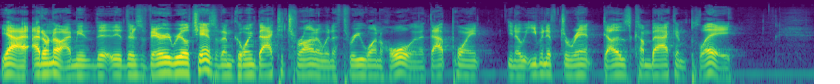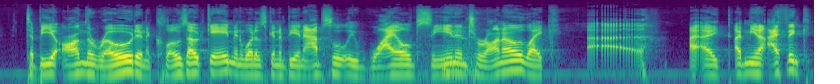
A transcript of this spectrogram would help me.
yeah, I, don't know. I mean, th- there's a very real chance of them going back to Toronto in a three-one hole, and at that point, you know, even if Durant does come back and play, to be on the road in a closeout game in what is going to be an absolutely wild scene in Toronto, like, uh, I, I, I mean, I think.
